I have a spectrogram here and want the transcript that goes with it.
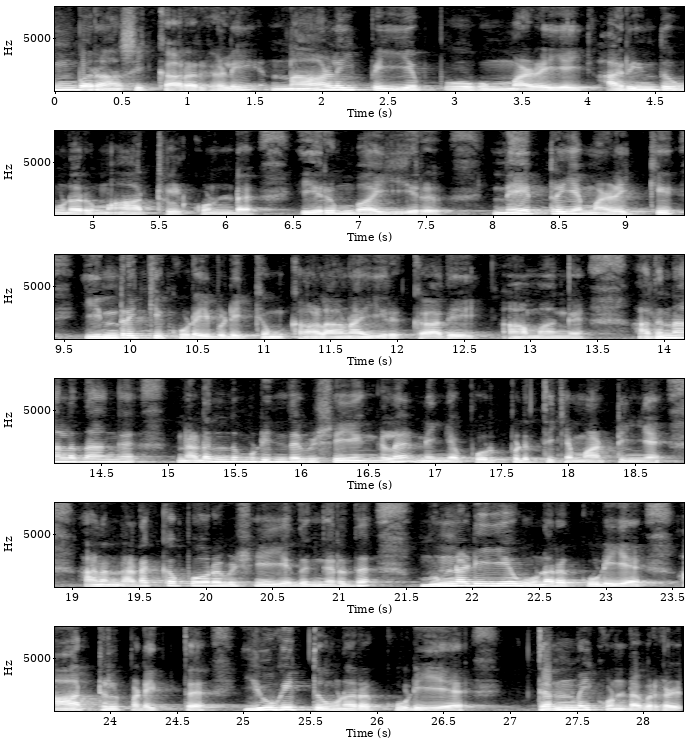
கும்பராசிக்காரர்களே நாளை பெய்ய போகும் மழையை அறிந்து உணரும் ஆற்றல் கொண்ட எறும்பாய் இரு. நேற்றைய மழைக்கு இன்றைக்கு குடைபிடிக்கும் காலானாய் இருக்காதே. ஆமாங்க. அதனால தாங்க நடந்து முடிந்த விஷயங்களை நீங்கள் பொருட்படுத்திக்க மாட்டீங்க. ஆனால் நடக்க போகிற விஷயம் எதுங்கிறத முன்னாடியே உணரக்கூடிய ஆற்றல் படைத்த யூகித்து உணரக்கூடிய தன்மை கொண்டவர்கள்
